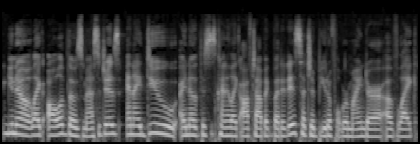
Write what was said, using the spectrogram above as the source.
You know, like all of those messages. And I do. I know that this is kind of like off topic, but it is such a beautiful reminder of like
